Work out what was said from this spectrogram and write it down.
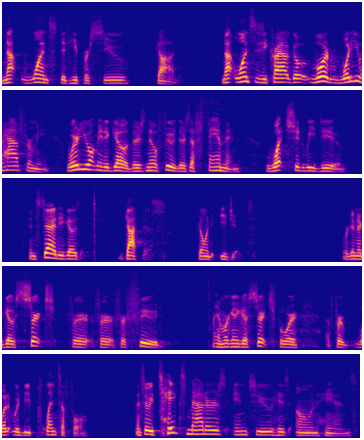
Not once did he pursue God. Not once does he cry out, Go, Lord, what do you have for me? Where do you want me to go? There's no food, there's a famine. What should we do? Instead, he goes, Got this. Going to Egypt. We're going to go search for, for, for food, and we're going to go search for, for what would be plentiful. And so he takes matters into his own hands.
